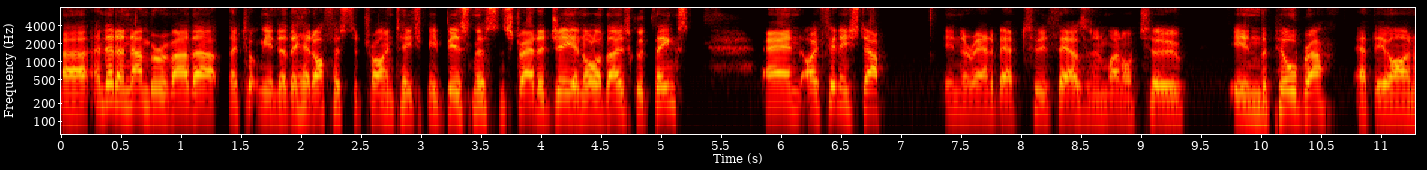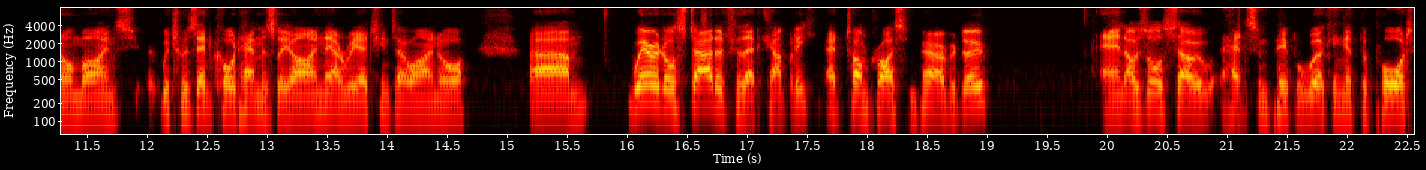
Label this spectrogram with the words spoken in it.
Uh, and then a number of other. They took me into the head office to try and teach me business and strategy and all of those good things. And I finished up in around about 2001 or two in the Pilbara at the iron ore mines, which was then called Hamersley Iron, now Rio Tinto Iron Ore. Um, where it all started for that company at Tom Price and Paraburdoo. And I was also had some people working at the port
